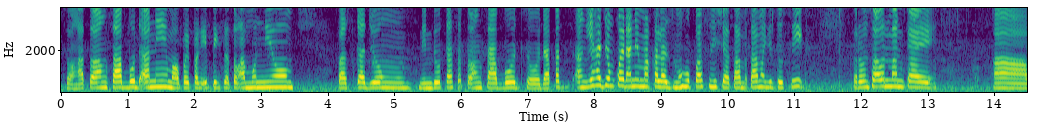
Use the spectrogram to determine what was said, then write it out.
so ang ato ang sabod ani mao pay pag-ipik sa tong ammonium. Paskad yung ninduta sa to ang sabod. So dapat ang iha yung kwan ani makalads muhupas ni siya. Tama tama gito 6 pero unsaon man kay ah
